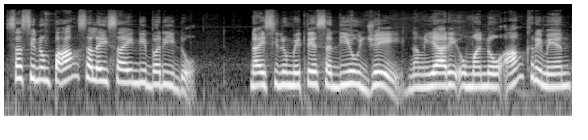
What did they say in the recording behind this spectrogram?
Sa sinumpaang salaysay ni Barido, na isinumite sa DOJ. Nangyari umano ang krimen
